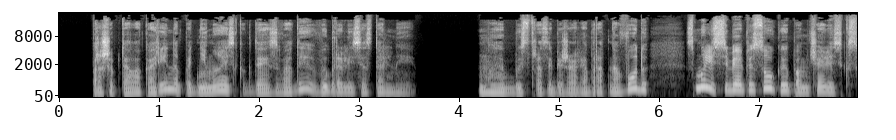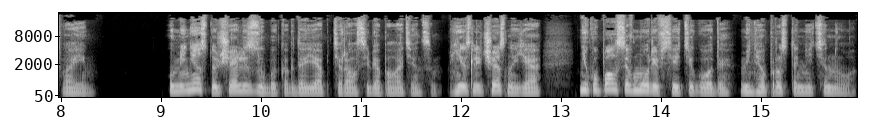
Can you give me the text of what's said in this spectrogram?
— прошептала Карина, поднимаясь, когда из воды выбрались остальные. Мы быстро забежали обратно в воду, смыли с себя песок и помчались к своим. У меня стучали зубы, когда я обтирал себя полотенцем. Если честно, я не купался в море все эти годы, меня просто не тянуло.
